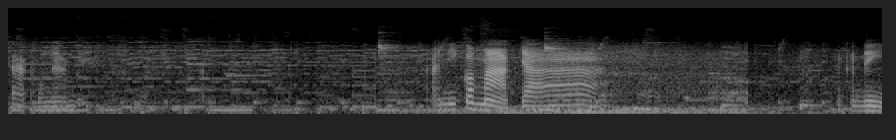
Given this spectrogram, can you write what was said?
ซากของงามด้วยอันนี้ก็หมากจ้าแล้วก็นี่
